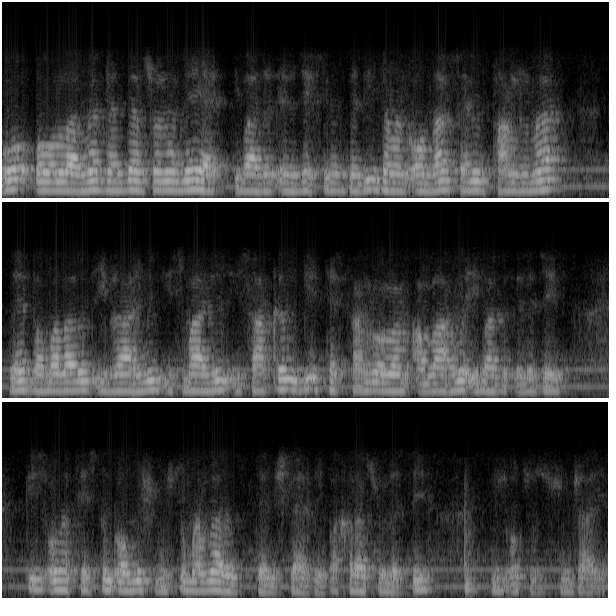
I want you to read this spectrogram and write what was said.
O oğullarına benden sonra neye ibadet edeceksiniz dediği zaman onlar senin Tanrına ve babaların İbrahim'in, İsmail'in, İshak'ın bir tek Tanrı olan Allah'ına ibadet edeceğiz. Biz ona teslim olmuş Müslümanlarız demişlerdi. Bakara suresi 133. ayet.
